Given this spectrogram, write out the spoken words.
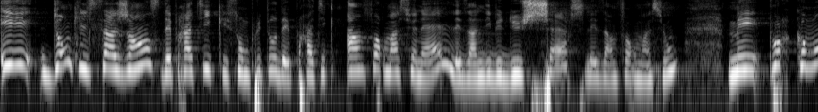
Et donc, ils s'agencent des pratiques qui sont plutôt des pratiques informationnelles. Les individus cherchent les informations. Mais pour comment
